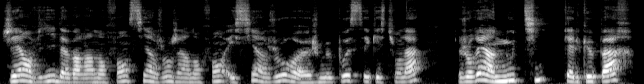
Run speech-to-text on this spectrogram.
j'ai envie d'avoir un enfant, si un jour j'ai un enfant et si un jour je me pose ces questions là, j'aurai un outil quelque part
